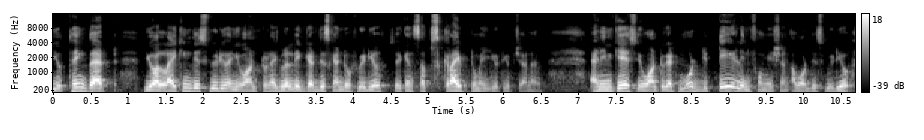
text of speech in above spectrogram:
you think that you are liking this video and you want to regularly get this kind of videos, so you can subscribe to my YouTube channel. And in case you want to get more detailed information about this video,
